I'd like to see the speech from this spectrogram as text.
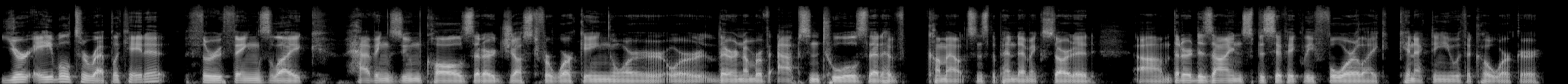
you're able to replicate it through things like having Zoom calls that are just for working or or there are a number of apps and tools that have come out since the pandemic started um, that are designed specifically for like connecting you with a coworker.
